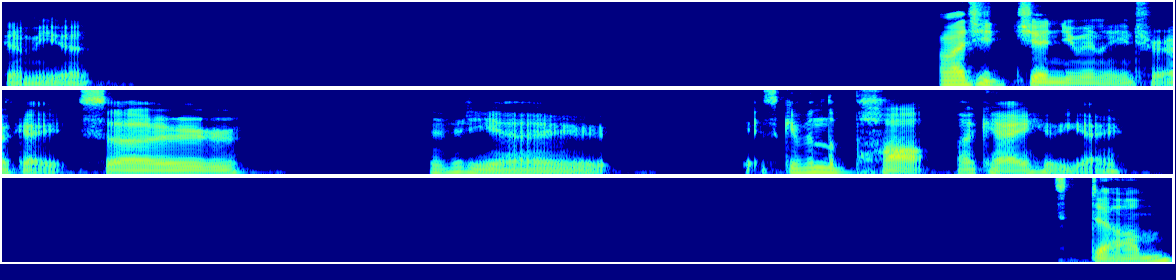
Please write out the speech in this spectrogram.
Gonna mute it. I'm actually genuinely interested. Okay, so the video it's given the pot. Okay, here we go. It's dumb.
